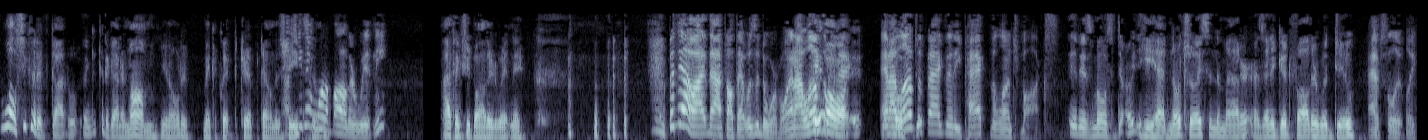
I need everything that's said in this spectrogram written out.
well, she could have got. You could have got her mom, you know, to make a quick trip down to the No, she didn't so- want to bother Whitney. I think she bothered Whitney. But no, I, I thought that was adorable, and I love the oh, fact, it- and I love d- the fact that he packed the lunchbox. it is most. He had no choice in the matter, as any good father would do. Absolutely.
